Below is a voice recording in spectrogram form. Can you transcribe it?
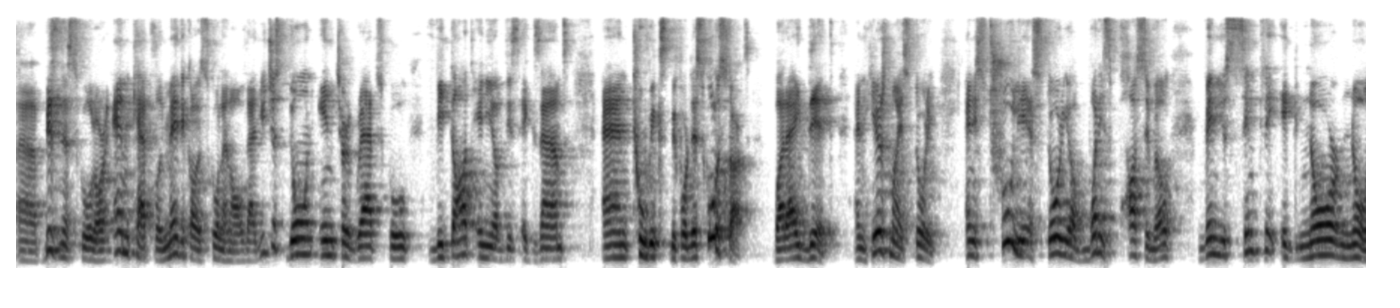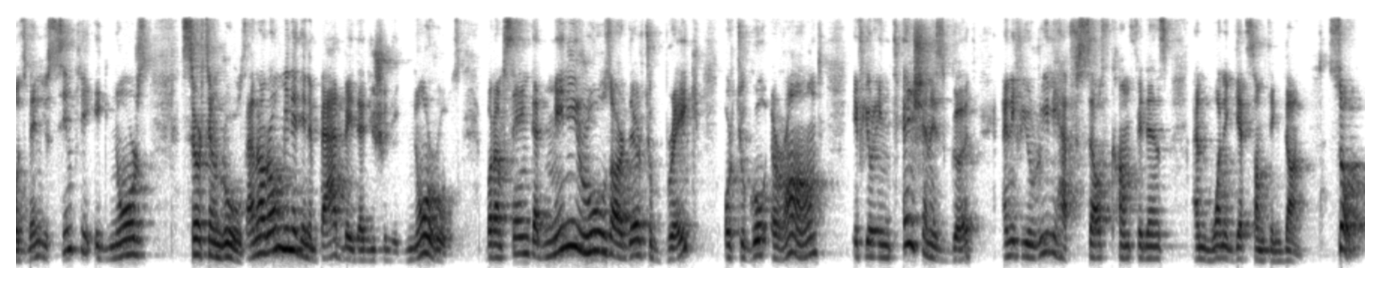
uh, business school, or MCAT for medical school, and all that. You just don't enter grad school without any of these exams and two weeks before the school starts. But I did. And here's my story. And it's truly a story of what is possible when you simply ignore no's, when you simply ignores certain rules. And I don't mean it in a bad way that you should ignore rules, but I'm saying that many rules are there to break or to go around if your intention is good and if you really have self confidence and want to get something done. So,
